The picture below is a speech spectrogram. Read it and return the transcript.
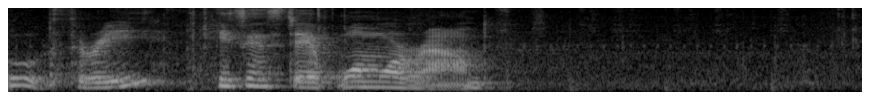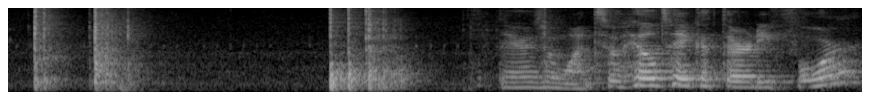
Ooh, three. He's gonna stay up one more round. There's a one. So he'll take a 34.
